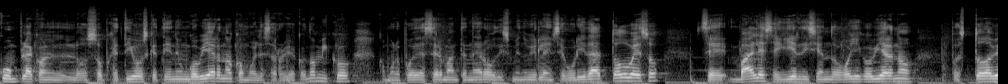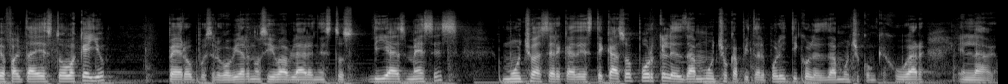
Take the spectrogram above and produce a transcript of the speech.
cumpla con los objetivos que tiene un gobierno, como el desarrollo económico, como lo puede hacer mantener o disminuir la inseguridad, todo eso, se vale seguir diciendo, oye gobierno, pues todavía falta esto o aquello, pero pues el gobierno sí va a hablar en estos días, meses, mucho acerca de este caso porque les da mucho capital político, les da mucho con qué jugar en la,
